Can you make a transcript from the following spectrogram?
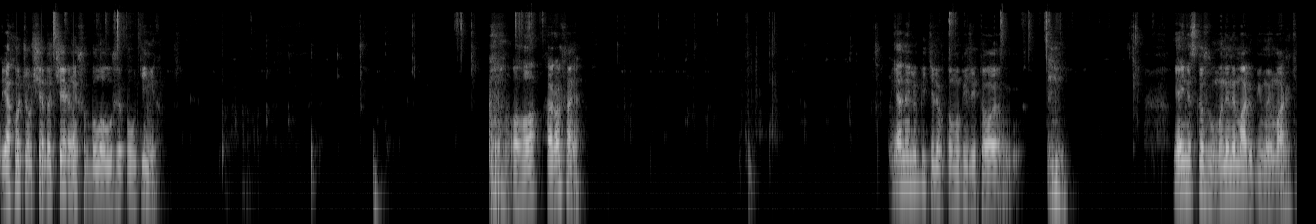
Я хочу ще до червня, щоб було уже полтинник. Ого, хорош, Аня. Я не любитель автомобілів, то я й не скажу, у мене нема любимої марки.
